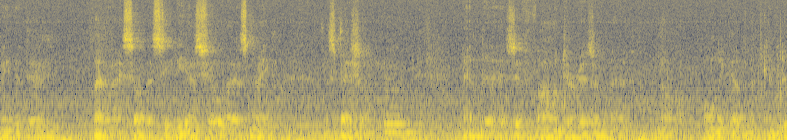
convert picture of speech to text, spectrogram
me that, the well, I saw the CBS show last night, the special, and uh, as if volunteerism, uh, you know, only government can do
